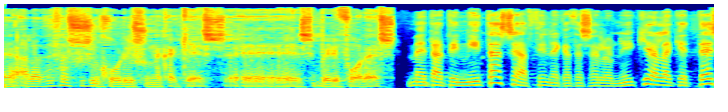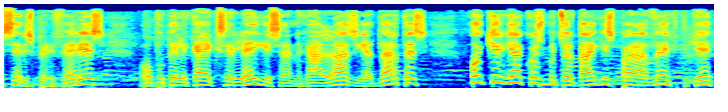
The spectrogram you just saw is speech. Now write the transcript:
ε, αλλά δεν θα σου συγχωρήσουν κακές ε, συμπεριφορές. Μετά την ήττα σε Αθήνα και Θεσσαλονίκη, αλλά και τέσσερις περιφέρειες, όπου τελικά εξελέγησαν γαλάζια αντάρτε, ο Κυριάκος Μητσοτάκης παραδέχτηκε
